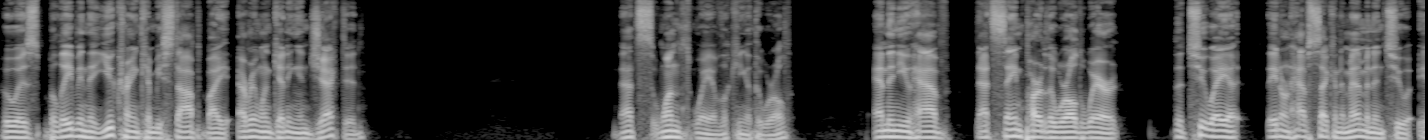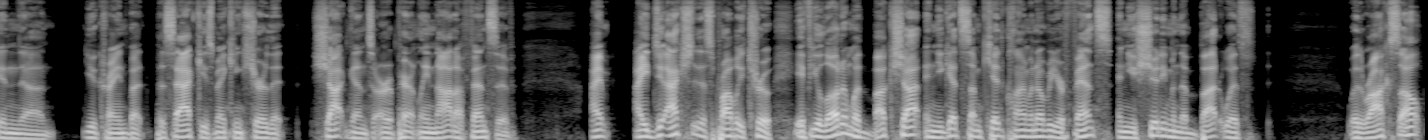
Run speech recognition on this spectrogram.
who is believing that Ukraine can be stopped by everyone getting injected. That's one way of looking at the world. And then you have that same part of the world where the two way they don't have Second Amendment into in uh, Ukraine, but Psaki's making sure that shotguns are apparently not offensive. I'm I do actually that's probably true. If you load him with buckshot and you get some kid climbing over your fence and you shoot him in the butt with with rock salt,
